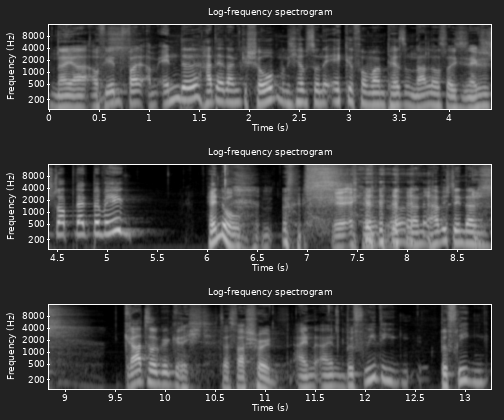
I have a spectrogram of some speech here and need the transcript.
naja, auf jeden Fall, am Ende hat er dann geschoben und ich habe so eine Ecke von meinem Personalausweis. Ich sage, stopp, nicht bewegen! Hände hoch. Ja. und dann habe ich den dann gerade so gekriegt. Das war schön. Ein, ein befriedig, befrieden,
